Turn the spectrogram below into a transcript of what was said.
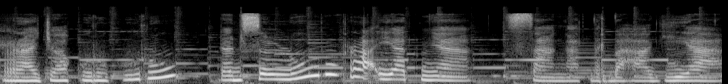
Raja guru-guru dan seluruh rakyatnya sangat berbahagia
